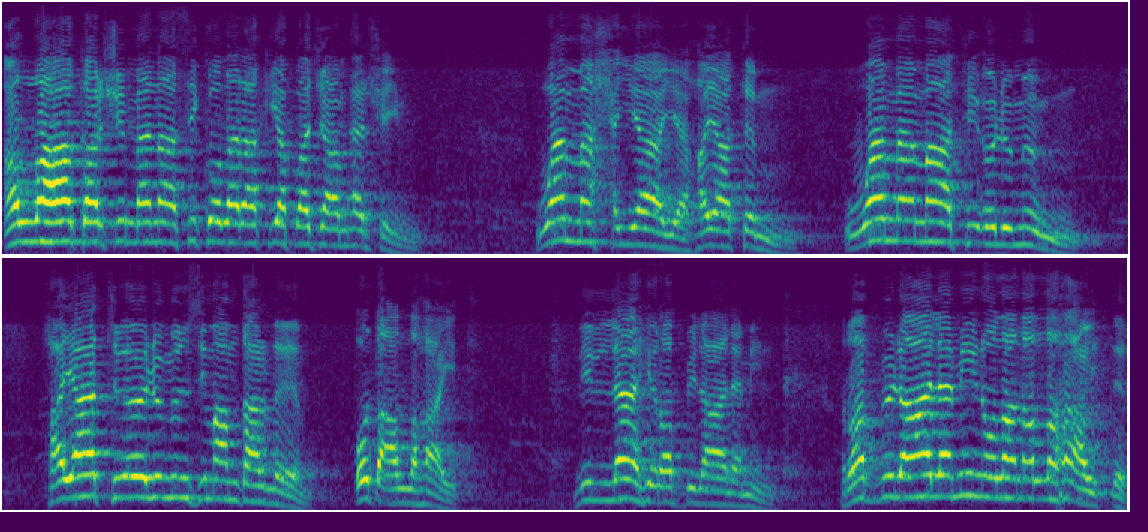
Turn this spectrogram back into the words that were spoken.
Allah'a karşı menasik olarak yapacağım her şeyim. Ve mahyaye hayatım ve memati ölümüm. Hayat ve ölümün zimamdarlığı o da Allah'a ait. Lillahi Rabbil alemin. Rabbül alemin olan Allah'a aittir.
